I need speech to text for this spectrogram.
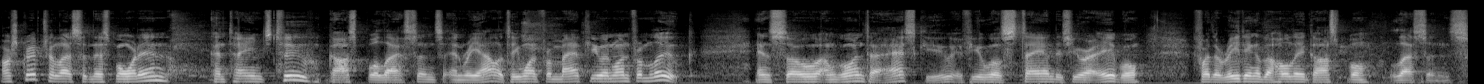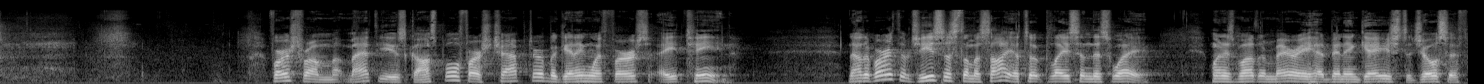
Our scripture lesson this morning contains two gospel lessons in reality, one from Matthew and one from Luke. And so I'm going to ask you if you will stand as you are able for the reading of the Holy Gospel lessons. First, from Matthew's Gospel, first chapter, beginning with verse 18. Now, the birth of Jesus the Messiah took place in this way. When his mother Mary had been engaged to Joseph,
